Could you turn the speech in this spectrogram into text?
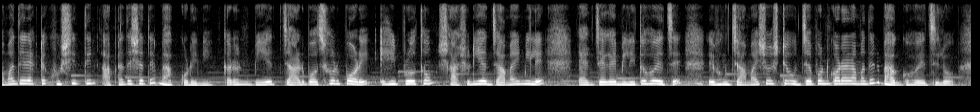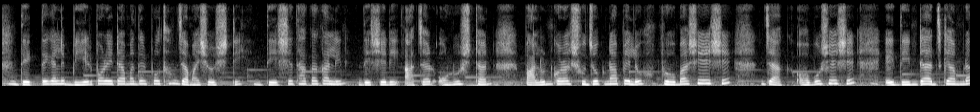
আমাদের একটা খুশির দিন আপনাদের সাথে ভাগ করে নিই। কারণ বিয়ের চার বছর পরে এই প্রথম শাশুড়ি আর জামাই মিলে এক জায়গায় মিলিত হয়েছে এবং জামাই ষষ্ঠী উদযাপন করার আমাদের ভাগ্য হয়েছিল। দেখতে গেলে বিয়ের পর এটা আমাদের প্রথম জামাই ষষ্ঠী। দেশে থাকাকালীন দেশের এই আচার অনুষ্ঠান পালন করার সুযোগ না পেলেও প্রবাসে এসে, যাক, অবশেষে এই দিনটা আজকে আমরা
